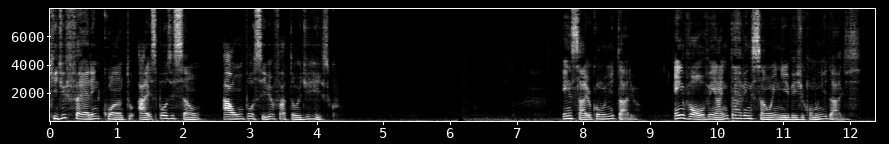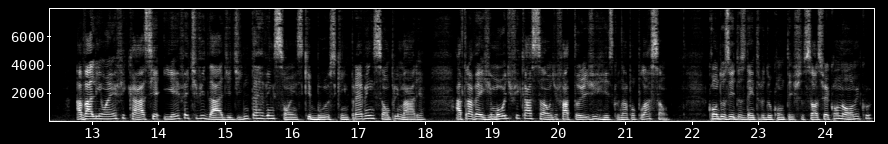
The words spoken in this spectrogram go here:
que diferem quanto à exposição a um possível fator de risco. Ensaio comunitário. Envolvem a intervenção em níveis de comunidades. Avaliam a eficácia e efetividade de intervenções que busquem prevenção primária através de modificação de fatores de risco na população, conduzidos dentro do contexto socioeconômico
